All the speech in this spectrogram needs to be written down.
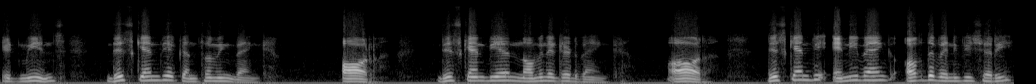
It means this can be a confirming bank or this can be a nominated bank or this can be any bank of the beneficiary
